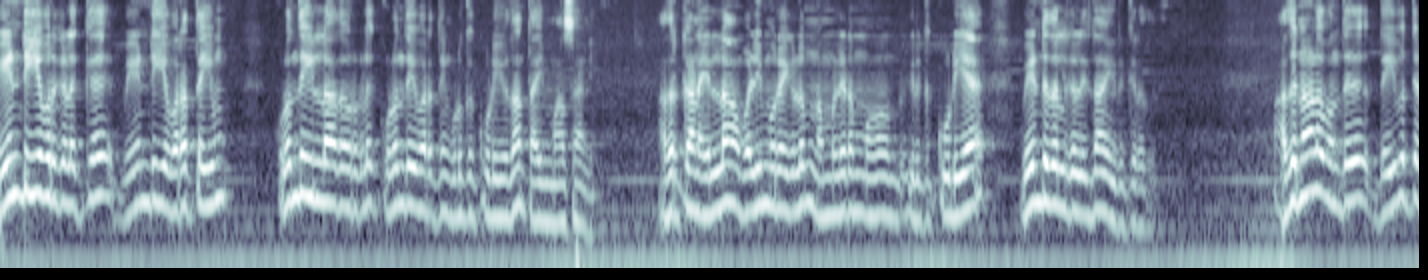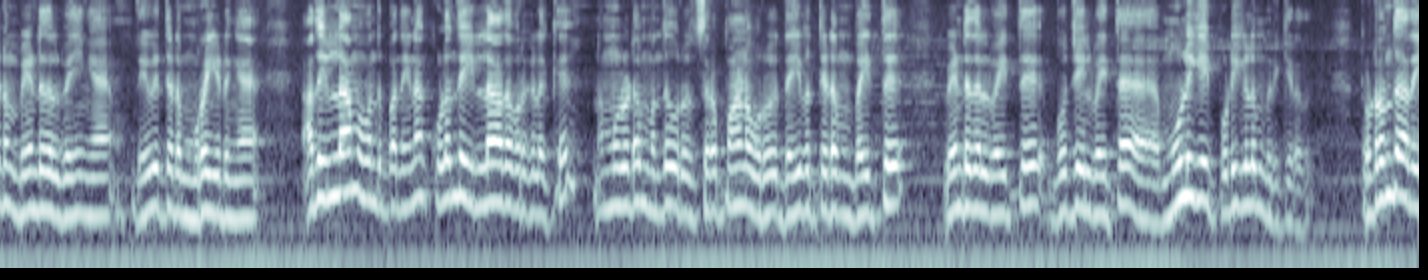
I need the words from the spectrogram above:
வேண்டியவர்களுக்கு வேண்டிய வரத்தையும் குழந்தை இல்லாதவர்களுக்கு குழந்தை வரத்தையும் கொடுக்கக்கூடியது தான் தாய் மாசாணி. அதற்கான எல்லா வழிமுறைகளும் நம்மளிடம் இருக்கக்கூடிய வேண்டுதல்களில் தான் இருக்கிறது. அதனால் வந்து தெய்வத்திடம் வேண்டுதல் வையுங்க தெய்வத்திடம் முறையிடுங்க. அது இல்லாமல் வந்து பார்த்திங்கன்னா குழந்தை இல்லாதவர்களுக்கு நம்மளிடம் வந்து ஒரு சிறப்பான ஒரு தெய்வத்திடம் வைத்து வேண்டுதல் வைத்து பூஜையில் வைத்த மூலிகை பொடிகளும் இருக்கிறது. தொடர்ந்து அதை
